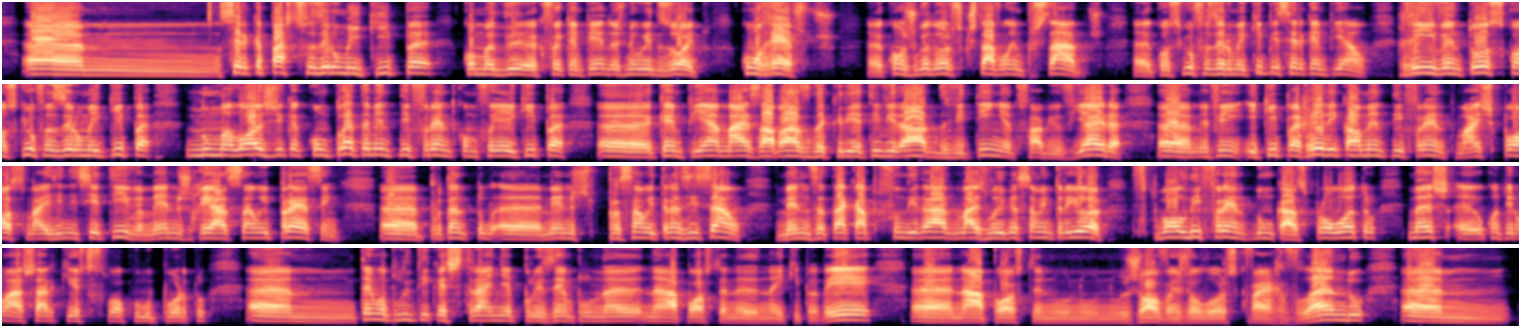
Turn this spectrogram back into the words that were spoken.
um, ser capaz de fazer uma equipa como a, de, a que foi campeã em 2018, com restos, com jogadores que estavam emprestados, eh, conseguiu fazer uma equipa e ser campeão. Reinventou-se, conseguiu fazer uma equipa numa lógica completamente diferente, como foi a equipa uh, campeã mais à base da criatividade de Vitinha, de Fábio Vieira. Enfim, equipa radicalmente diferente, mais posse, mais iniciativa, menos reação e pressing. Portanto, menos pressão e transição, menos ataque à profundidade, mais ligação interior. Futebol diferente de um caso para o outro, mas eu continuo a achar que este Futebol Clube Porto um, tem uma política estranha, por exemplo, na, na aposta na, na, equipa B, uh, na aposta no, no, nos jovens valores que vai revelando. Um,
